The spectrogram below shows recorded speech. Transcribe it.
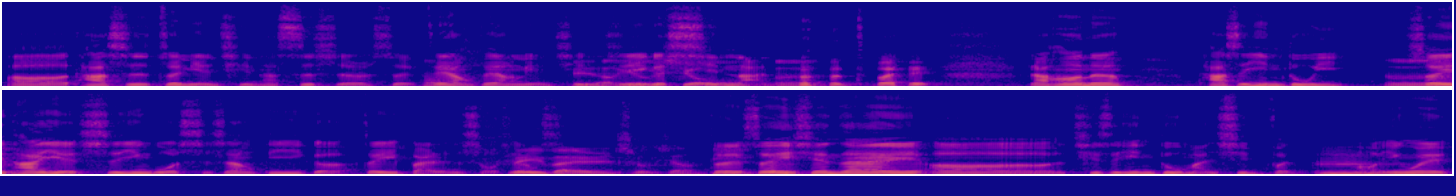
呃，他是最年轻，他四十二岁，非常非常年轻，是一个型男。嗯。对，然后呢，他是印度裔，所以他也是英国史上第一个非白人首相。非白人首相对，所以现在呃，其实印度蛮兴奋的啊、嗯因为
